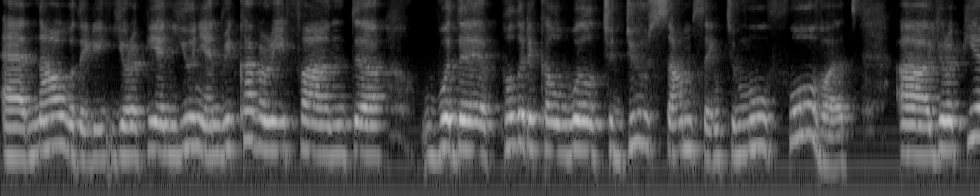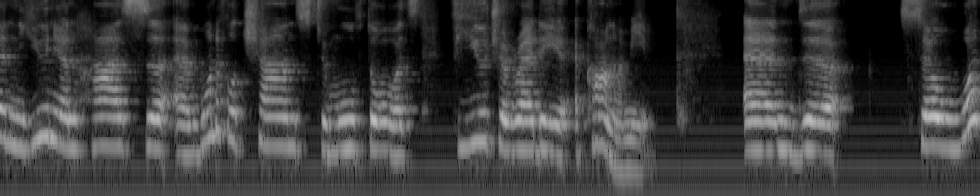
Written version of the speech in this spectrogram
And now with the European Union Recovery Fund, uh, with the political will to do something to move forward, uh, European Union has a wonderful chance to move towards future-ready economy. And uh, so, what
